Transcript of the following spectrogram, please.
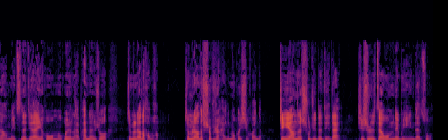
啊。每次的迭代以后，我们会来判断说这么聊的好不好，这么聊的是不是孩子们会喜欢的。这样的数据的迭代，其实在我们内部已经在做。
